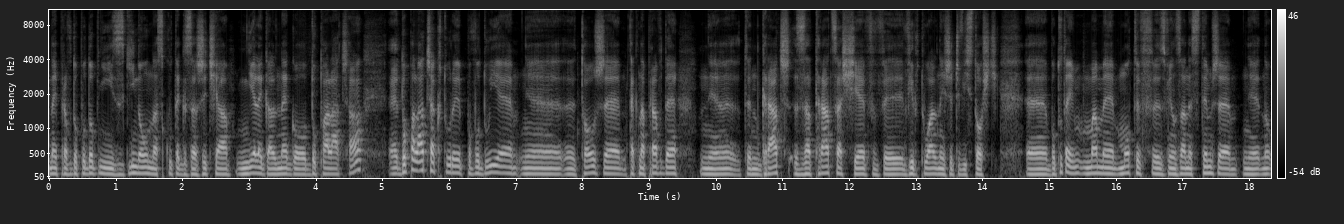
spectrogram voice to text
najprawdopodobniej zginął na skutek zażycia nielegalnego dopalacza, dopalacza, który powoduje e, to, że tak naprawdę e, ten gracz zatraca się w wirtualnej rzeczywistości. Bo tutaj mamy motyw związany z tym, że no,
